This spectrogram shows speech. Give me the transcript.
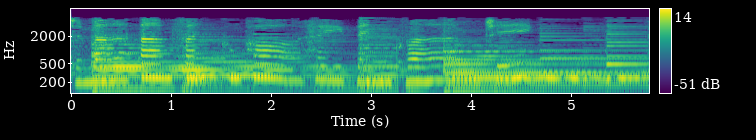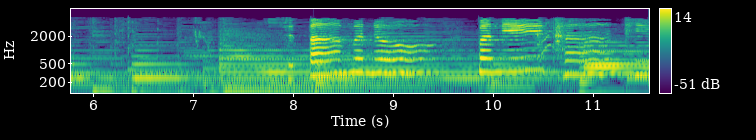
จะมาตามฝันของพ่อให้เป็นความจริง จะตามมโนปณิธานที่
